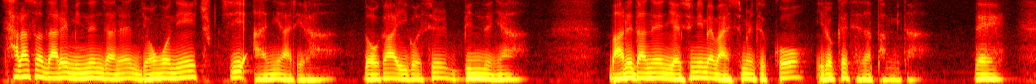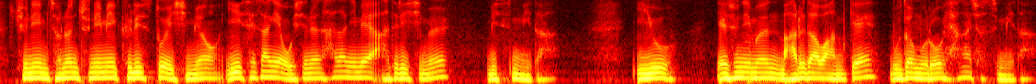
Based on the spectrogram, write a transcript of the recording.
살아서 나를 믿는 자는 영원히 죽지 아니하리라. 너가 이것을 믿느냐? 마르다는 예수님의 말씀을 듣고 이렇게 대답합니다. 네, 주님, 저는 주님이 그리스도이시며 이 세상에 오시는 하나님의 아들이심을 믿습니다. 이후 예수님은 마르다와 함께 무덤으로 향하셨습니다.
